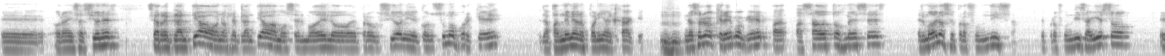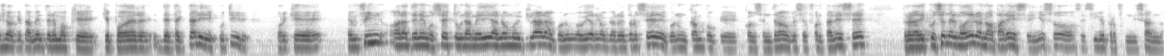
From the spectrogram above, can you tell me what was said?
eh, organizaciones se replanteaba o nos replanteábamos el modelo de producción y de consumo porque la pandemia nos ponía en jaque. Y nosotros creemos que pasado estos meses el modelo se profundiza, se profundiza y eso es lo que también tenemos que poder detectar y discutir, porque en fin, ahora tenemos esto, una medida no muy clara, con un gobierno que retrocede, con un campo que, concentrado que se fortalece, pero la discusión del modelo no aparece y eso se sigue profundizando.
